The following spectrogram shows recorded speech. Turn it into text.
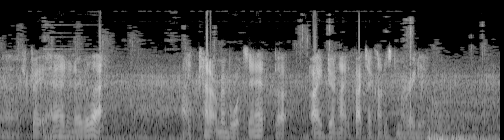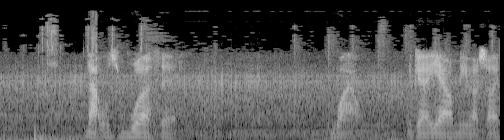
Uh, straight ahead and over there. I cannot remember what's in it, but I don't like the fact I can't listen to my radio. That was worth it. Wow. Okay, yeah, I'll meet you outside.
